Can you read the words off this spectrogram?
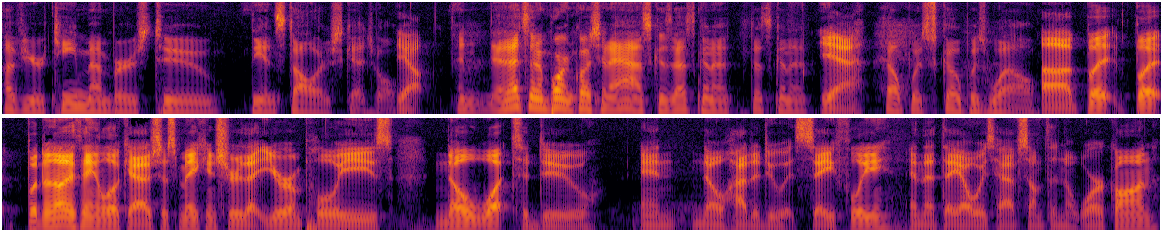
of your team members to the installer schedule. Yeah. And, and that's an important question to ask because that's gonna that's gonna yeah help with scope as well. Uh, but but but another thing to look at is just making sure that your employees know what to do and know how to do it safely, and that they always have something to work on.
